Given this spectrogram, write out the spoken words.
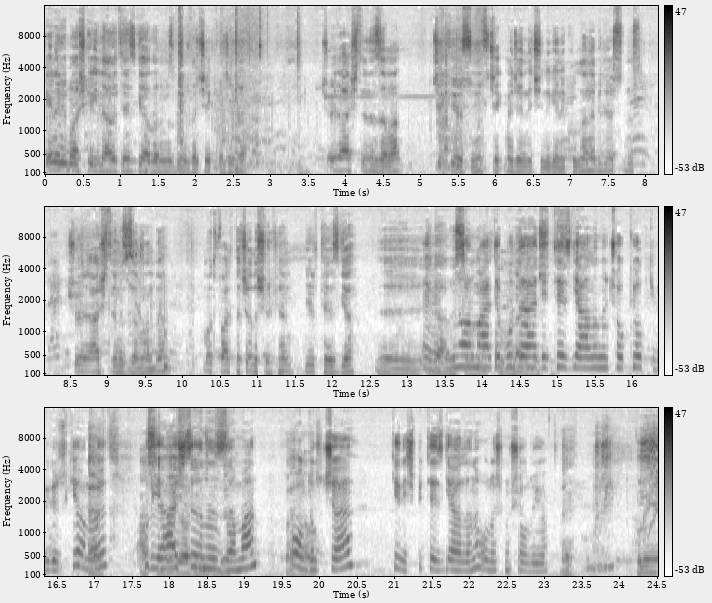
Gene bir başka ilave tezgah alanımız burada çekmecede. Şöyle açtığınız zaman çekiyorsunuz. Çekmecenin içini gene kullanabiliyorsunuz. Şöyle açtığınız zaman da mutfakta çalışırken bir tezgah e, Evet, ilavesi normalde burada hadi tezgah alanı çok yok gibi gözüküyor ama Evet, buraya açtığınız gibi zaman bayağı var. oldukça geniş bir tezgah alanı oluşmuş oluyor. Evet. Burayı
